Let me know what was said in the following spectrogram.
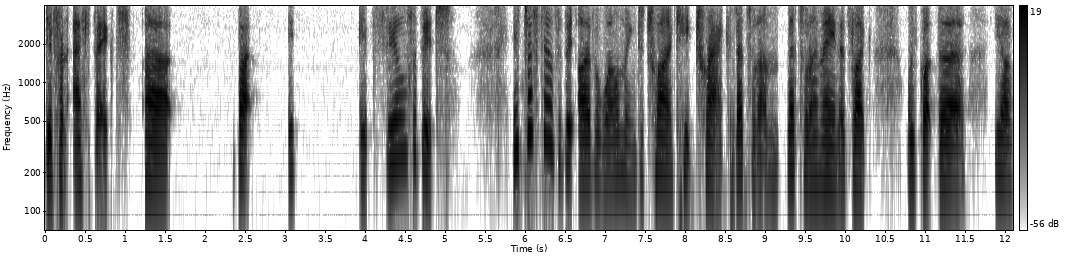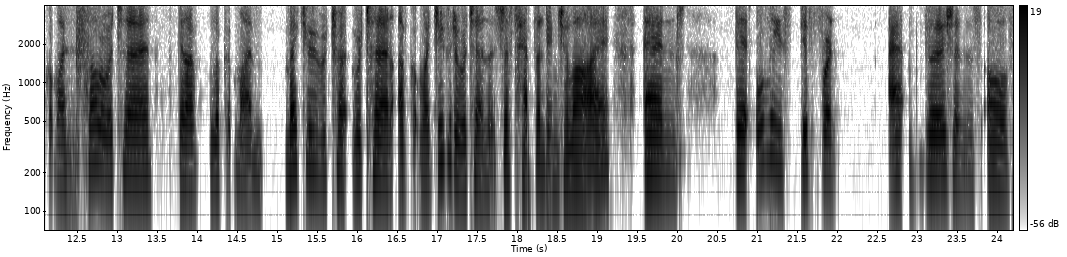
different aspects, uh, but it it feels a bit. It just feels a bit overwhelming to try and keep track. That's what I'm. That's what I mean. It's like we've got the, you know, I've got my solar return. Then I look at my Mercury return, return. I've got my Jupiter return that's just happened in July, and there are all these different uh, versions of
